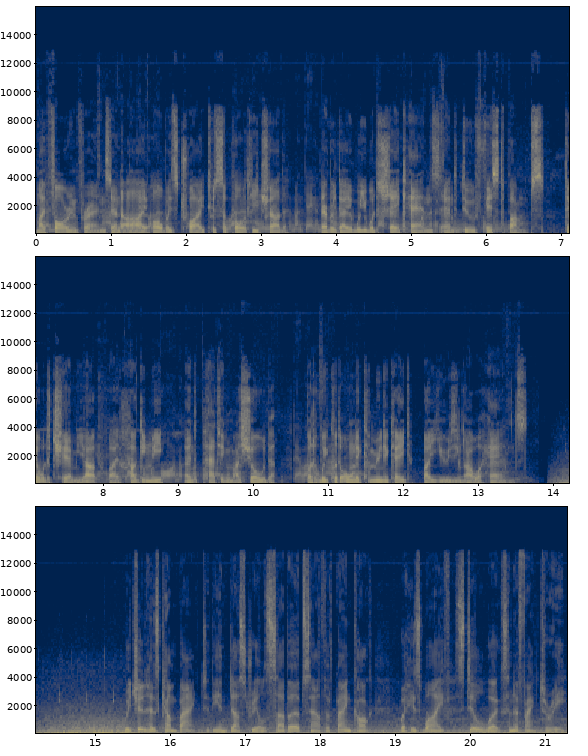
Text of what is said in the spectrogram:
My foreign friends and I always tried to support each other. Every day we would shake hands and do fist bumps. They would cheer me up by hugging me and patting my shoulder, but we could only communicate by using our hands. Wichian has come back to the industrial suburb south of Bangkok, where his wife still works in a factory.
